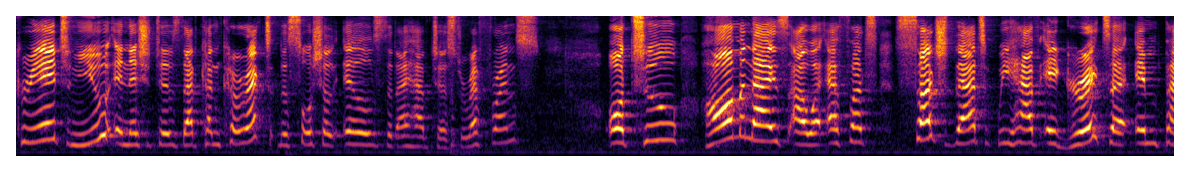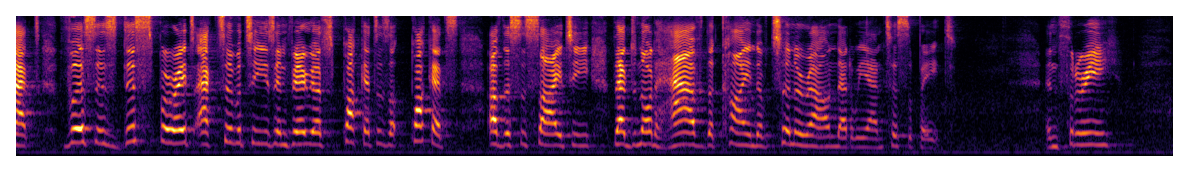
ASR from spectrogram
create new initiatives that can correct the social ills that I have just referenced, or two, harmonize our efforts such that we have a greater impact versus disparate activities in various pockets, pockets of the society that do not have the kind of turnaround that we anticipate. And three,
